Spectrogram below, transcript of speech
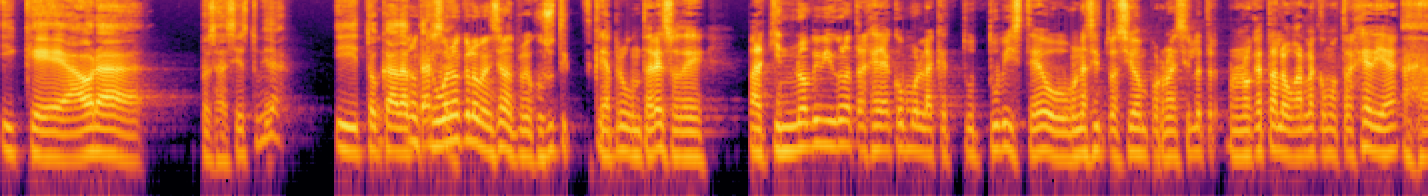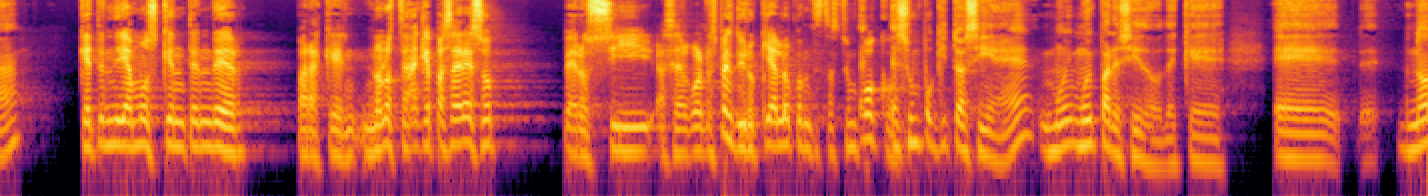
y que ahora, pues así es tu vida. Y toca adaptarse. qué bueno que lo mencionas, porque justo te quería preguntar eso de para quien no ha vivido una tragedia como la que tú tuviste o una situación, por no decirlo, por no catalogarla como tragedia, ¿qué tendríamos que entender para que no nos tenga que pasar eso, pero sí hacer algo al respecto? Y creo que ya lo contestaste un poco. Es un poquito así, ¿eh? Muy, muy parecido, de que eh, no,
